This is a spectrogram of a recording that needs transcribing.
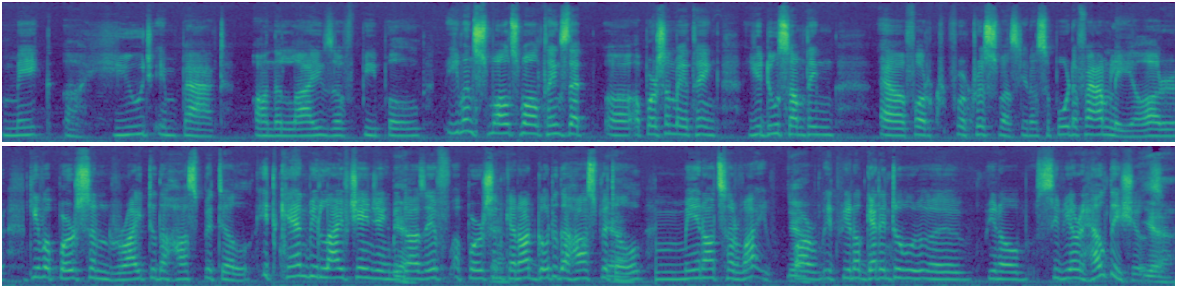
make a huge impact on the lives of people. Even small, small things that uh, a person may think you do something. Uh, for for Christmas, you know, support a family or give a person right to the hospital. It can be life changing because if a person Yeah. cannot go to the hospital, may not survive Yeah. or it you know get into uh, you know severe health issues Yeah,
